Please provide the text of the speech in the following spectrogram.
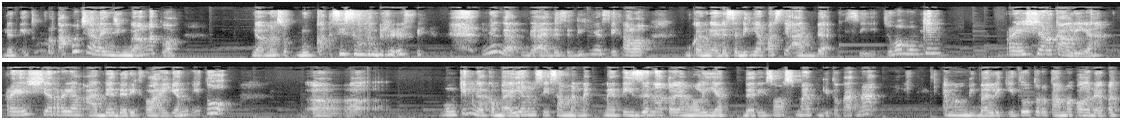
dan itu menurut aku challenging banget loh nggak masuk duka sih sebenarnya sih ini nggak nggak ada sedihnya sih. Kalau bukan nggak ada sedihnya pasti ada sih. Cuma mungkin pressure kali ya. Pressure yang ada dari klien itu uh, mungkin nggak kebayang sih sama netizen atau yang ngelihat dari sosmed gitu. Karena emang dibalik itu terutama kalau dapat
